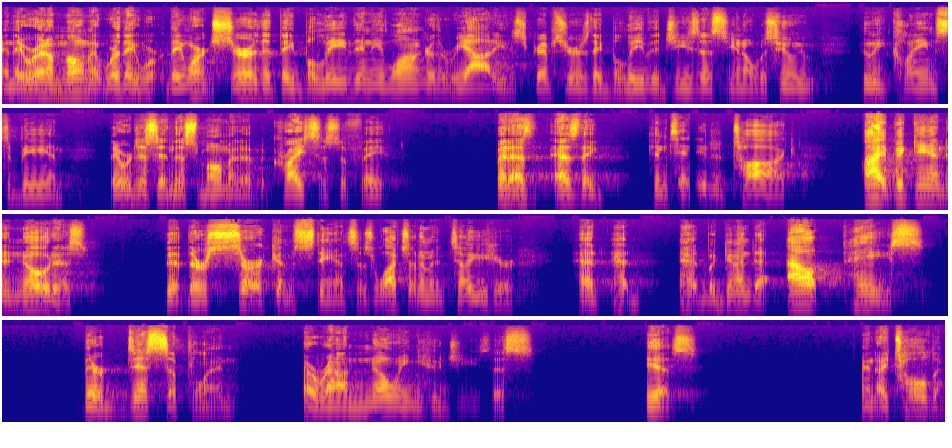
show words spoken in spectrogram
And they were in a moment where they, were, they weren't sure that they believed any longer the reality of the scriptures. They believed that Jesus, you know, was who, who he claims to be. And they were just in this moment of a crisis of faith. But as, as they continued to talk, I began to notice that their circumstances, watch what I'm going to tell you here, had, had, had begun to outpace their discipline around knowing who Jesus is. And I told him,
